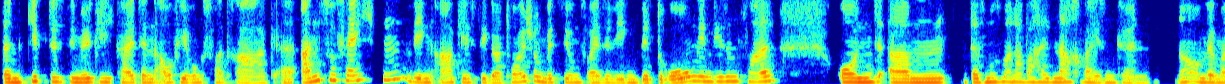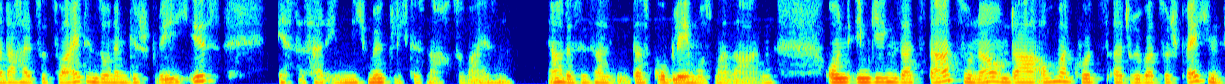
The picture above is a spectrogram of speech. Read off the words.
dann gibt es die Möglichkeit, den Aufhebungsvertrag äh, anzufechten, wegen arglistiger Täuschung beziehungsweise wegen Bedrohung in diesem Fall. Und ähm, das muss man aber halt nachweisen können. Ne? Und wenn man da halt zu zweit in so einem Gespräch ist, ist es halt eben nicht möglich, das nachzuweisen. Ja, das ist halt das Problem, muss man sagen. Und im Gegensatz dazu, ne, um da auch mal kurz äh, drüber zu sprechen,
